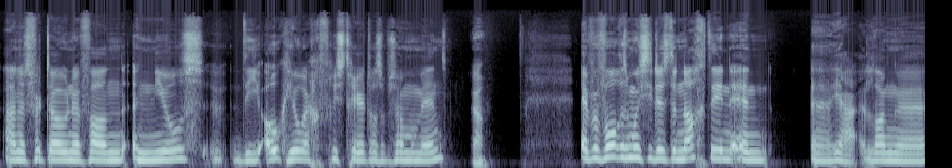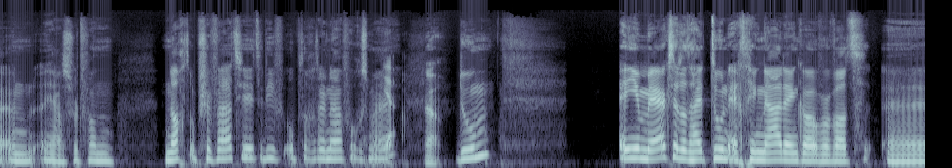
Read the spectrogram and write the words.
aan het vertonen van een Niels, die ook heel erg gefrustreerd was op zo'n moment. Ja. En vervolgens moest hij dus de nacht in en eh, ja, lang eh, een ja, een soort van nachtobservatie heette die opdracht daarna volgens mij. Ja. Ja. Doen. En je merkte dat hij toen echt ging nadenken over wat eh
